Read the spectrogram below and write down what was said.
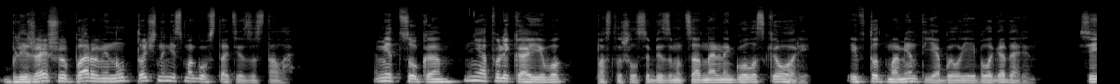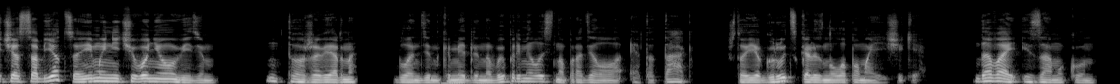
Ближайшую пару минут точно не смогу встать из-за стола. «Мицука, не отвлекай его», — послышался безэмоциональный голос Каори, и в тот момент я был ей благодарен. «Сейчас собьется, и мы ничего не увидим». «Тоже верно». Блондинка медленно выпрямилась, но проделала это так, что ее грудь скользнула по моей щеке. Давай, Изаму-кун,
